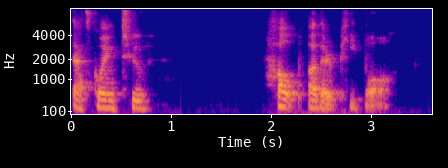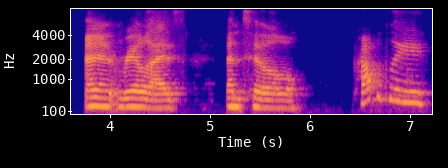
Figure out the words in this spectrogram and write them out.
that's going to help other people. I didn't realize until probably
